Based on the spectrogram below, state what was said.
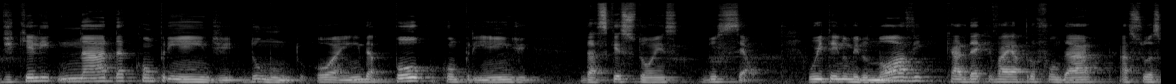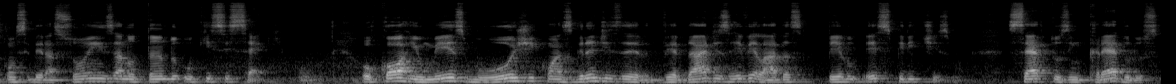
de que ele nada compreende do mundo, ou ainda pouco compreende das questões do céu. O item número 9, Kardec vai aprofundar as suas considerações, anotando o que se segue. Ocorre o mesmo hoje com as grandes verdades reveladas pelo Espiritismo. Certos incrédulos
